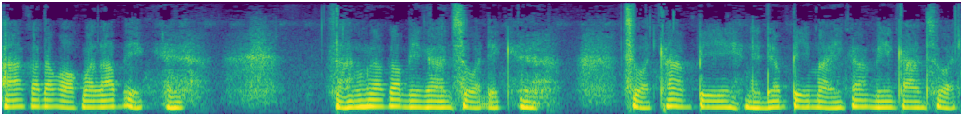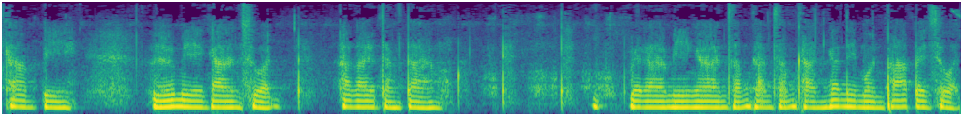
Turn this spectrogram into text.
พระก็ต้องออกมารับอีกสังแล้วก็มีงานสวดอีกสวดข้ามปีเดี๋ยวปีใหม่ก็มีการสวดข้ามปี หรือมีการสวดอะไรต่างๆ เวลามีงานสำคัญสำคัญก็นิมนต์พระไปสวด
